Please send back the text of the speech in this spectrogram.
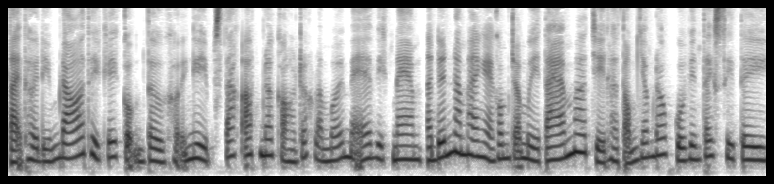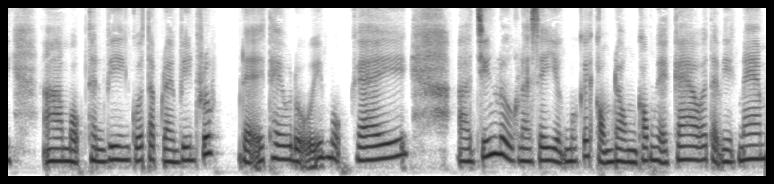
tại thời điểm đó thì cái cụm từ khởi nghiệp startup nó còn rất là mới mẻ ở Việt Nam. À, đến năm 2018 chị là tổng giám đốc của Vintech City, à, một thành viên của tập đoàn Vingroup để theo đuổi một cái à, chiến lược là xây dựng một cái cộng đồng công nghệ cao ở tại Việt Nam.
